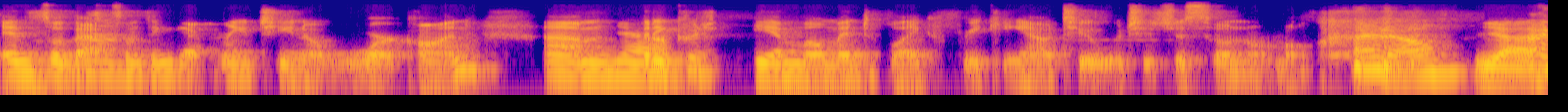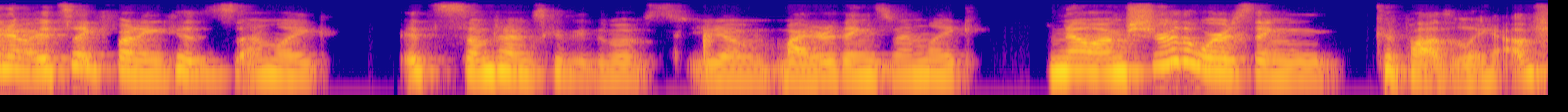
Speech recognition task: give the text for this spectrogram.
and so that's mm. something definitely to you know work on. Um yeah. but it could be a moment of like freaking out too which is just so normal. I know. Yeah. I know. It's like funny because i'm like it's sometimes could be the most you know minor things and i'm like no i'm sure the worst thing could possibly happen.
